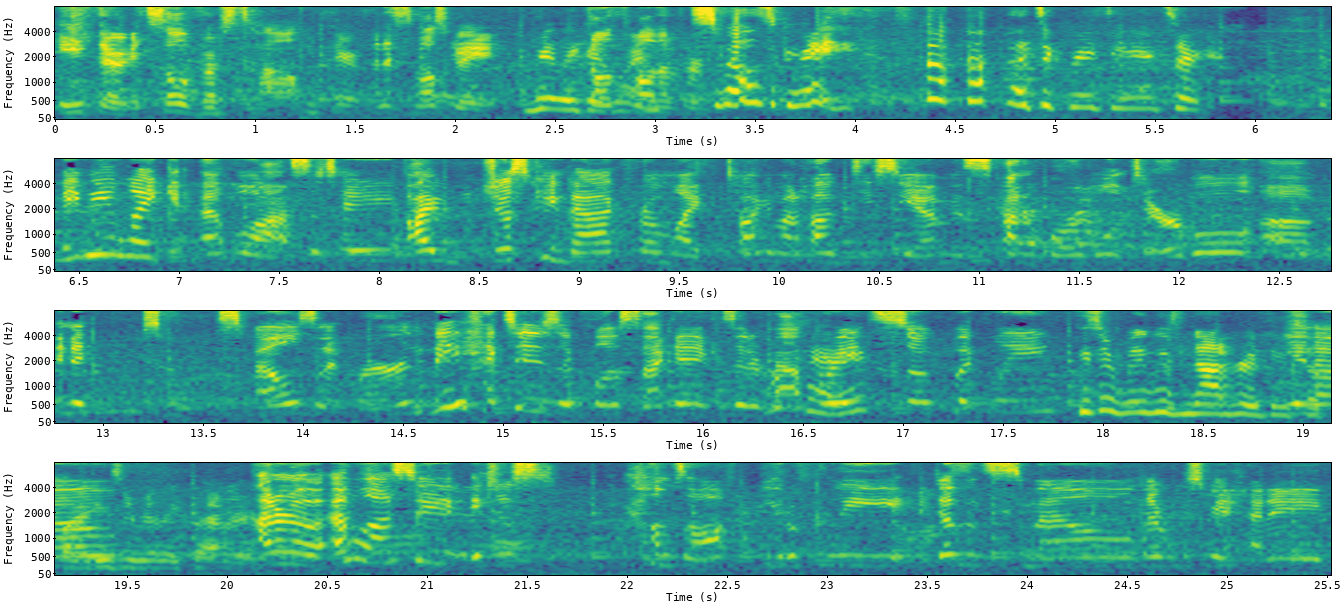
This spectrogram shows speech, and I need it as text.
ether. It's so versatile Ether. and it smells great. Really good Don't one. smell them first. Smells great. That's a crazy answer. Maybe like ethyl acetate. I just came back from like talking about how DCM is kind of horrible and terrible, um, and it smells and it burns. Maybe hexane is a close second because it evaporates so quickly. These are we- we've not heard these You so far. These are really clever. I don't know. Ethyl acetate, it just comes off beautifully. It doesn't smell. Never gives me a headache.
